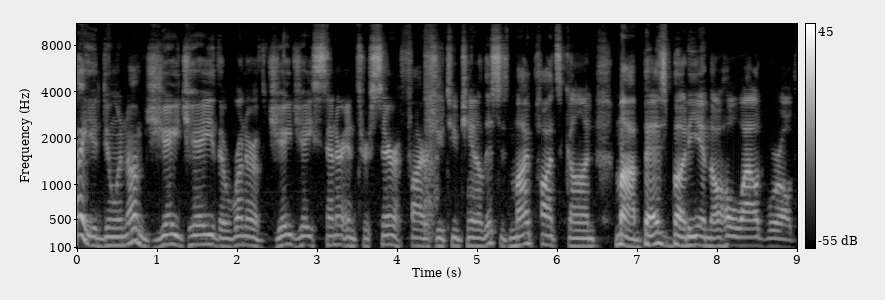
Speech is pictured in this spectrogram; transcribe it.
How you doing? I'm JJ, the runner of JJ Center and Terceira Fires YouTube channel. This is My Pot's Gone, my best buddy in the whole wild world.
